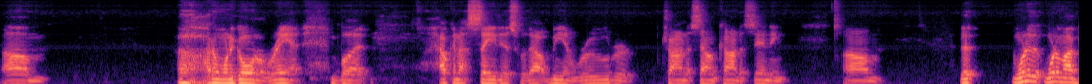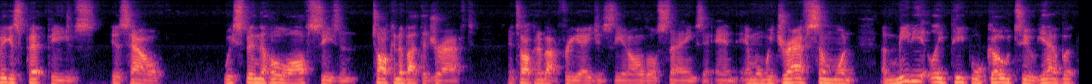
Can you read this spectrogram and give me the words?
Um, oh, I don't want to go on a rant, but how can I say this without being rude or trying to sound condescending? Um, that one of the, one of my biggest pet peeves is how we spend the whole off season talking about the draft and talking about free agency and all those things. And and when we draft someone, immediately people go to, yeah, but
